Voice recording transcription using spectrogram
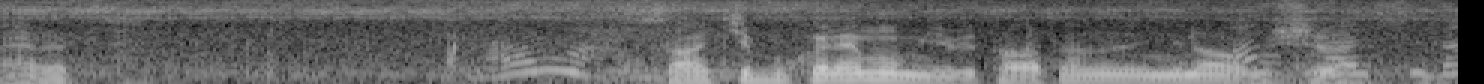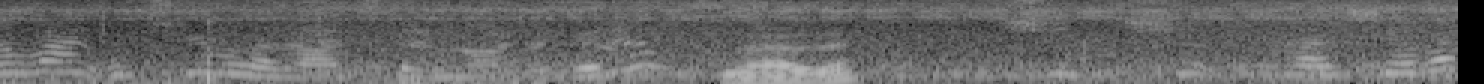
Evet. Evet. Sanki bu kalemum gibi tahtanın rengini almış ya. karşıda var uçuyorlar ağaçların orada görüyor musun? Nerede? Şu, şu karşıya bak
